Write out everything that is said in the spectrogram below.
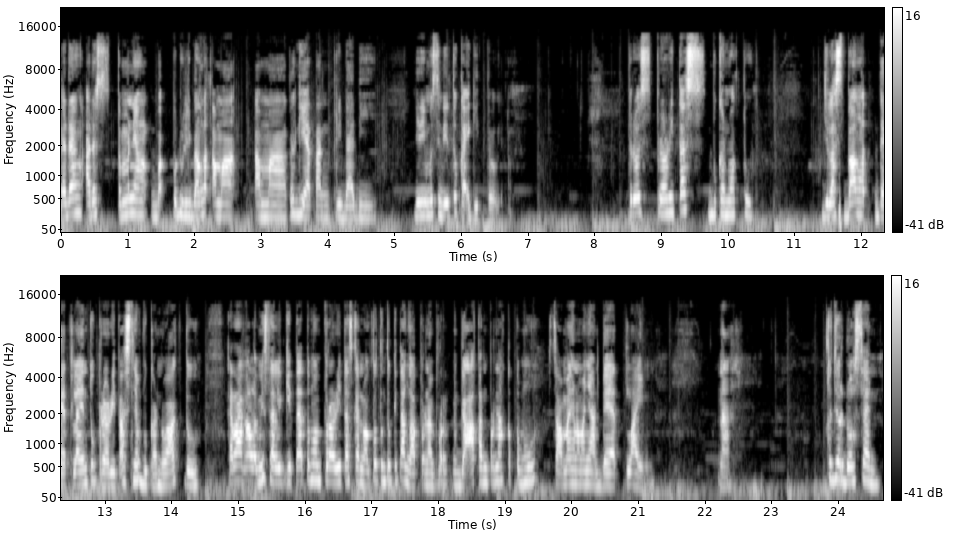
Kadang ada temen yang peduli banget sama sama kegiatan pribadi. Dirimu sendiri tuh kayak gitu gitu. Terus prioritas bukan waktu. Jelas banget deadline tuh prioritasnya bukan waktu. Karena kalau misalnya kita tuh memprioritaskan waktu tentu kita nggak pernah nggak akan pernah ketemu sama yang namanya deadline. Nah kejar dosen.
